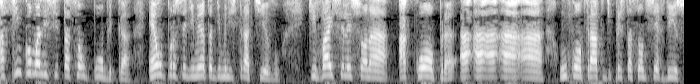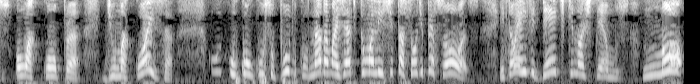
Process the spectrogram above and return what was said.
Assim como a licitação pública é um procedimento administrativo que vai selecionar a compra, a, a, a, um contrato de prestação de serviços ou a compra de uma coisa, o, o concurso público nada mais é do que uma licitação de pessoas. Então é evidente que nós temos no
